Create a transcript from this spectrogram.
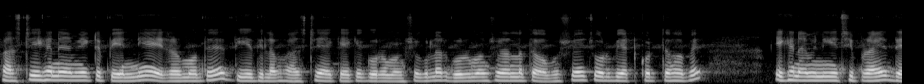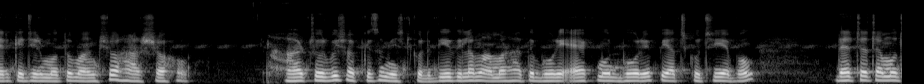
ফার্স্টে এখানে আমি একটা পেন নিয়ে এটার মধ্যে দিয়ে দিলাম ফার্স্টে একে একে গরুর মাংসগুলো। আর গরুর মাংস রান্নাতে অবশ্যই চর্বি অ্যাড করতে হবে। এখানে আমি নিয়েছি প্রায় দেড় কেজির মতো মাংস হাড় সহ হাড় চর্বি সব কিছু মিক্সড করে দিয়ে দিলাম। আমার হাতে ভরে এক মুঠ ভরে পেঁয়াজ কুচি এবং দেড় চা চামচ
